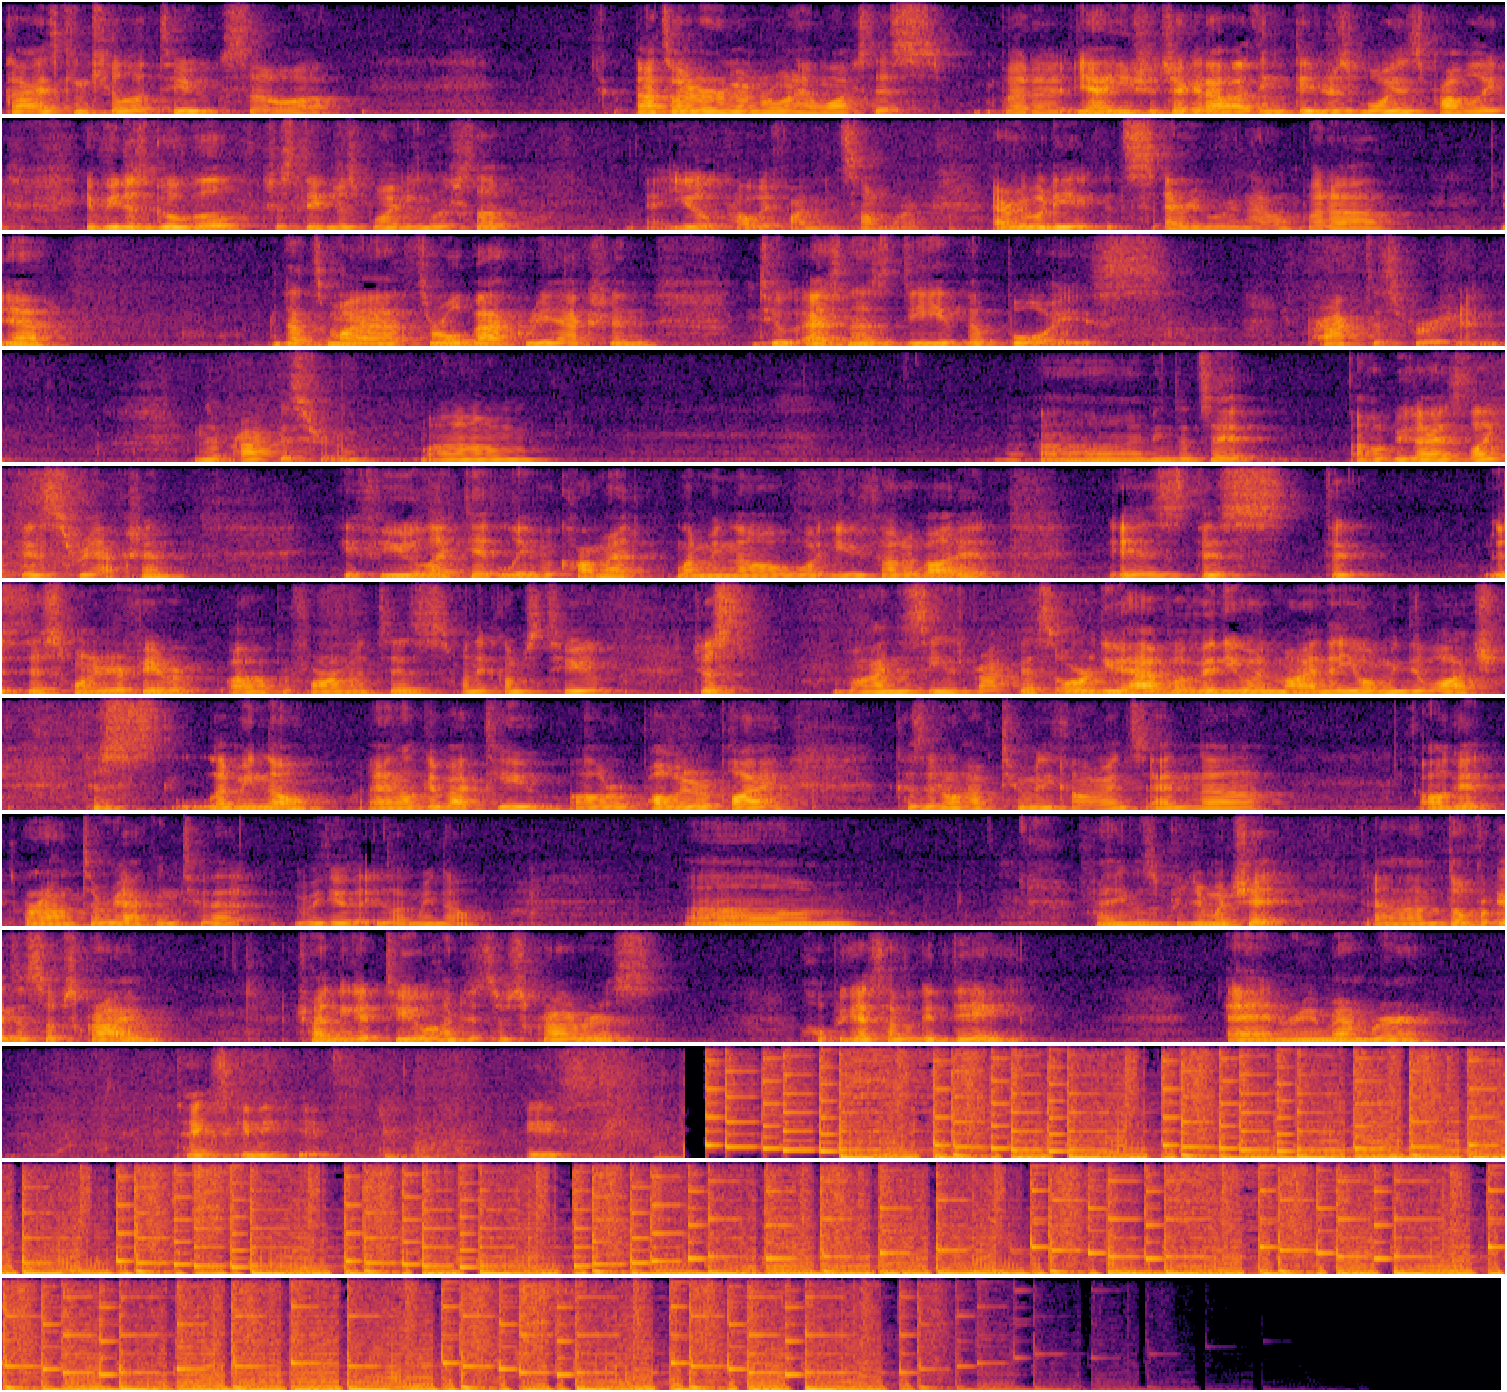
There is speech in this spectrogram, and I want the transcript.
guys can kill it too. So uh, that's what I remember when I watched this. But uh, yeah, you should check it out. I think Dangerous Boys is probably if you just Google just Dangerous Boy English sub, you'll probably find it somewhere. Everybody, it's everywhere now. But uh, yeah, that's my uh, throwback reaction to SNSD The Boys practice version in the practice room. Um, uh, I think that's it. I hope you guys liked this reaction. If you liked it, leave a comment. Let me know what you thought about it. Is this the is this one of your favorite uh, performances when it comes to just behind the scenes practice, or do you have a video in mind that you want me to watch? Just let me know, and I'll get back to you. I'll probably reply because I don't have too many comments, and uh, I'll get around to reacting to that video that you let me know. Um, I think that's pretty much it. Um, don't forget to subscribe. Trying to get to 100 subscribers. Hope you guys have a good day. And remember, thanks, skinny kids. Peace.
